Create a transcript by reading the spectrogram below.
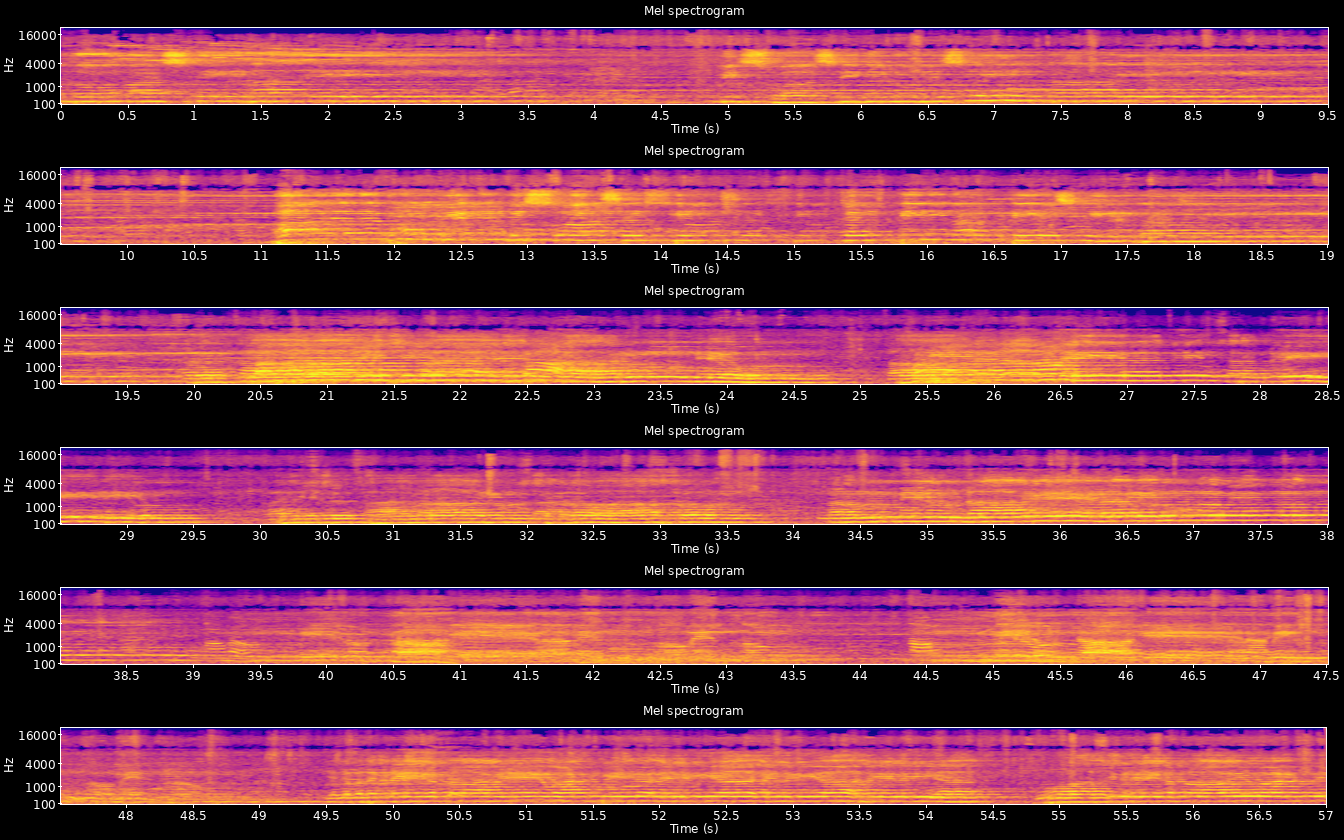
വിശ്വാസികളുടെ സ്നേഹായേ ഭാരതഭൂമിയിൽ വിശ്വാസത്തിൽ കൈത്തിരി നാട്ടിയ സ്നേഹായേ ദൈവത്തിൻ സംപ്രീതിയും പരിശുദ്ധാത്മാവും സഹവാസവും നമ്മിലുണ്ടാകേണമെന്നും എന്നും ജനപദങ്ങളെ കർത്താവിനെ വാഴ്ത്തുവിൻ ഹല്ലേലൂയ ഹല്ലേലൂയ ഹല്ലേലൂയ ഭൂവാസികളെ കർത്താവിനെ വാഴ്ത്തുവിൻ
